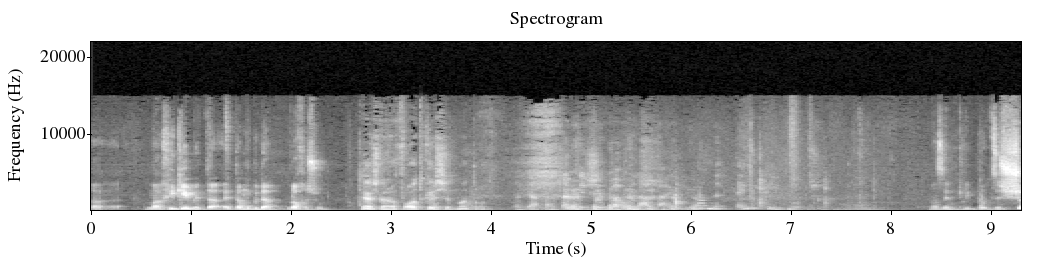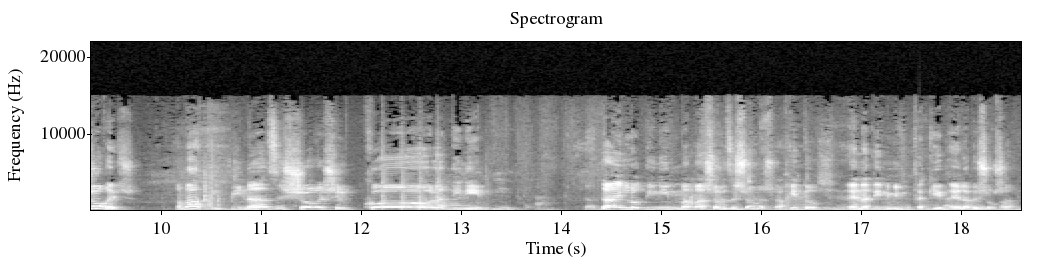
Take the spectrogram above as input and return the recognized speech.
אה, מרחיקים את את המוקדם, לא חשוב. יש לנו הפרעות קשב, מה אתה רוצה? אתה חשבתי שבעולם העליון אין קליפות. מה זה אין קליפות? זה שורש. אמרתי, בינה זה שורש של כל הדינים. זה עדיין לא דינים ממש, אבל זה שורש, הכי טוב. אין הדינים נמתקים אלא בשורשם.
